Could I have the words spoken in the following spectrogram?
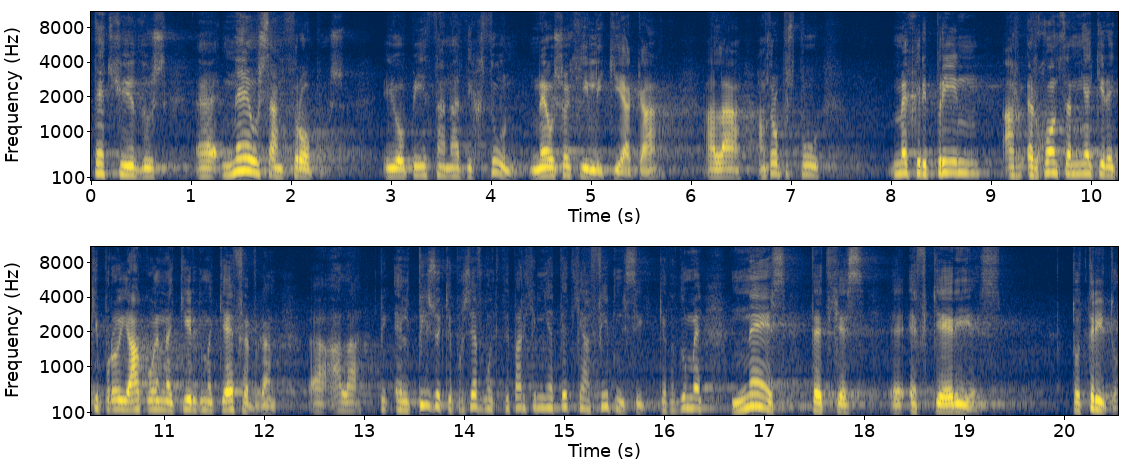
τέτοιου είδους ε, νέους ανθρώπους οι οποίοι θα αναδειχθούν, νέους όχι ηλικιακά, αλλά ανθρώπους που μέχρι πριν ερχόντουσαν μια Κυριακή πρωί, άκου ένα κήρυγμα και έφευγαν. Ε, αλλά ελπίζω και προσεύγουμε ότι θα υπάρχει μια τέτοια αφύπνιση και θα δούμε νέες τέτοιες ε, ευκαιρίες. Το τρίτο,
